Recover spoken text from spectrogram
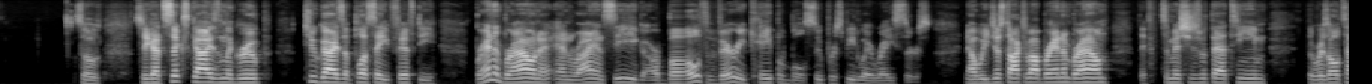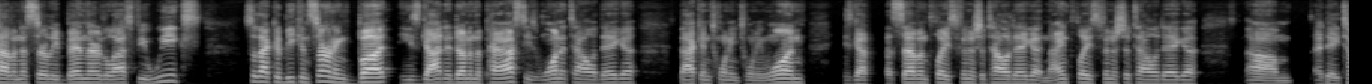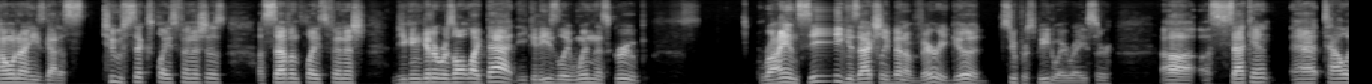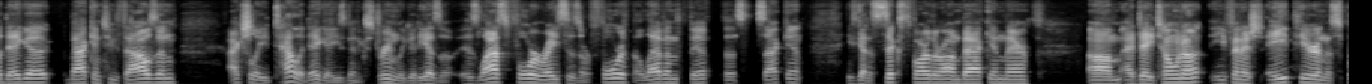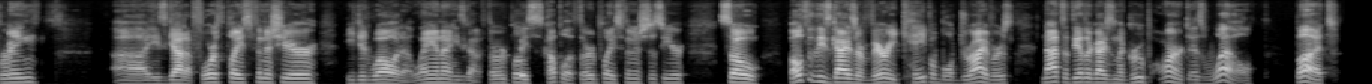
So so you got six guys in the group, two guys at plus 850. Brandon Brown and Ryan Sieg are both very capable super speedway racers. Now we just talked about Brandon Brown. They've had some issues with that team. The results haven't necessarily been there the last few weeks, so that could be concerning. But he's gotten it done in the past. He's won at Talladega back in 2021. He's got a seventh place finish at Talladega, a ninth place finish at Talladega. Um, at Daytona, he's got a two sixth place finishes, a seventh place finish. If you can get a result like that, he could easily win this group. Ryan Sieg has actually been a very good super speedway racer. Uh, a second at Talladega back in 2000. Actually, Talladega, he's been extremely good. He has a, his last four races are fourth, 11th, fifth, second. He's got a sixth farther on back in there. Um, at Daytona, he finished eighth here in the spring. Uh, he's got a fourth place finish here. He did well at Atlanta. He's got a third place, a couple of third place finishes here. So both of these guys are very capable drivers. Not that the other guys in the group aren't as well, but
